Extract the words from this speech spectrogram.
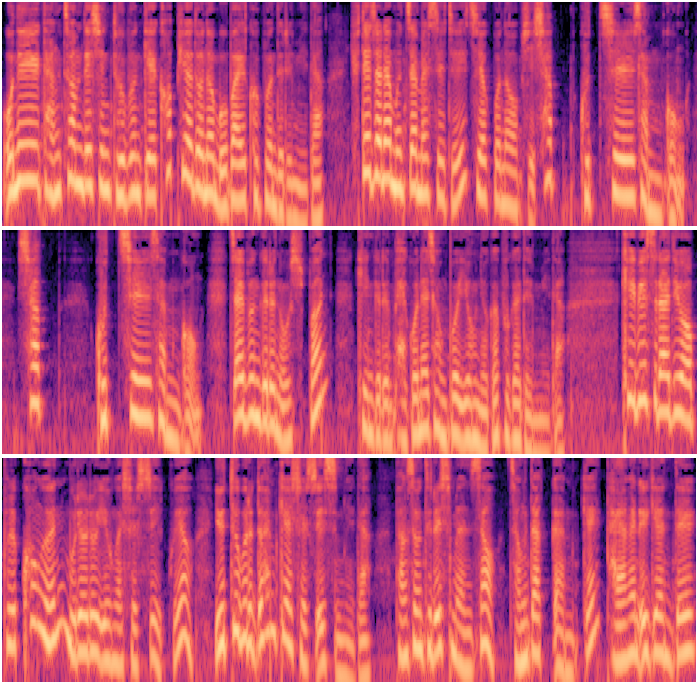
오늘 당첨되신 두 분께 커피와 도넛 모바일 쿠폰 드립니다. 휴대전화 문자 메시지 지역번호 없이 샵 9730, 샵 9730. 짧은 글은 50원, 긴 글은 100원의 정보 이용료가 부과됩니다. KBS 라디오 어플 콩은 무료로 이용하실 수 있고요. 유튜브로도 함께 하실 수 있습니다. 방송 들으시면서 정답과 함께 다양한 의견들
